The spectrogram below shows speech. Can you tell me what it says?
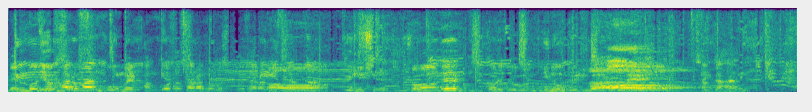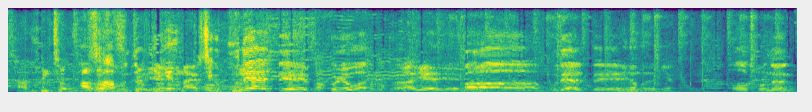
멤버 중 하루만 몸을 바꿔서 살아보고 싶은 사람이 아, 있다면 윤유 씨는 저는 피지컬이 좋은 민호 군과 아. 네, 잠깐 한 4분 정도 4분 정도. 얘기는 말고. 혹시 그 무대할 때 바꾸려고 하는 건가요? 아, 예, 예. 아, 무대할 때. 민호 군은요? 어, 저는,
